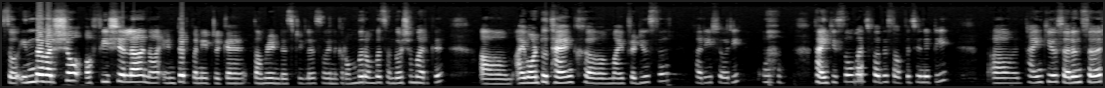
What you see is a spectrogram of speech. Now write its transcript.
ஸோ இந்த வருஷம் அஃபிஷியலாக நான் என்டர் பண்ணிட்டு இருக்கேன் தமிழ் இண்டஸ்ட்ரியில் ஸோ எனக்கு ரொம்ப ரொம்ப சந்தோஷமா இருக்கு. I want to thank my producer Harish Ori thank you so much for this opportunity thank you Saran sir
